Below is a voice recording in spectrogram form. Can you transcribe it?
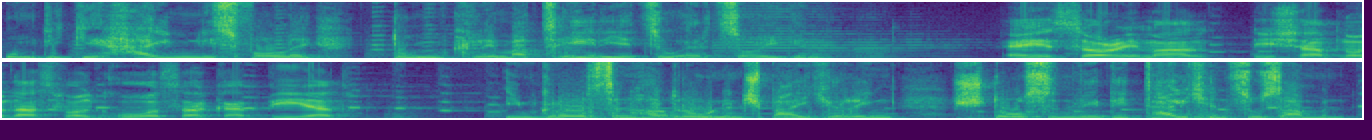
um die geheimnisvolle dunkle Materie zu erzeugen. Ey, sorry Mann, ich hab nur das Wort großer kapiert. Im großen Hadronenspeicherring stoßen wir die Teilchen zusammen.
